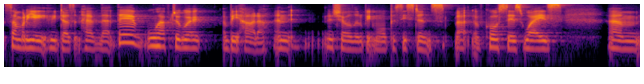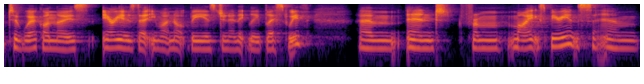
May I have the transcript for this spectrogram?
somebody who doesn't have that there will have to work a bit harder and, show a little bit more persistence. But of course, there's ways um, to work on those areas that you might not be as genetically blessed with. Um, and from my experience, um,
